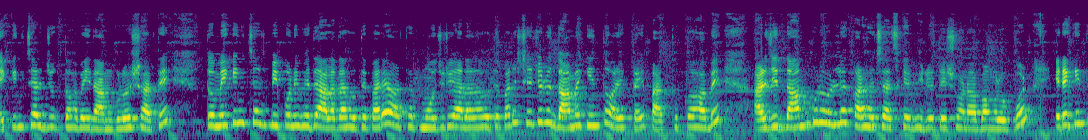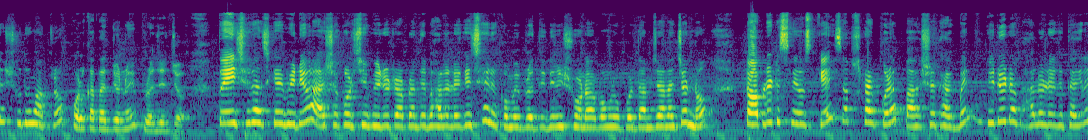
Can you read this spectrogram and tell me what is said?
মেকিং চার্জ যুক্ত হবে এই দামগুলোর সাথে, তো মেকিং চার্জ বিপণী ভেদে আলাদা হতে পারে, অর্থাৎ মজুরি আলাদা হতে পারে সেই জন্য দামে কিন্তু অনেকটাই পার্থক্য হবে। আর যে দামগুলো উল্লেখ করা হয়েছে আজকের ভিডিওতে সোনা এবং উপর, এটা কিন্তু শুধুমাত্র কলকাতার জন্যই প্রযোজ্য। তো এই ছিল আজকের ভিডিও। আশা করছি ভিডিওটা আপনাদের ভালো লেগেছে। এরকমই প্রতিদিন সোনা এবং উপর দাম জানার জন্য টপ লেটেস্ট নিউজকে সাবস্ক্রাইব করে পাশে থাকবেন। ভিডিওটা ভালো লেগে থাকলে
